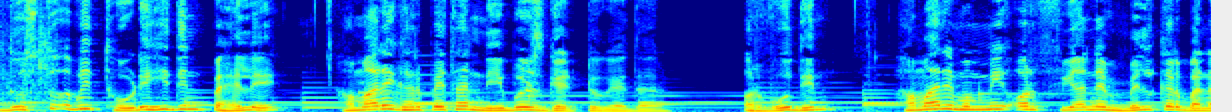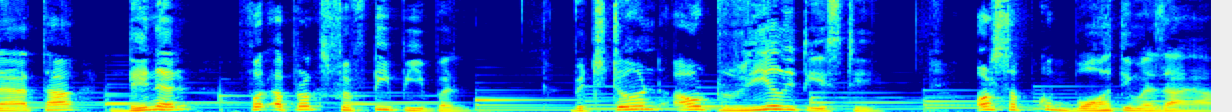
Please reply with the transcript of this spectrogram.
दोस्तों, अभी थोड़े ही दिन पहले हमारे घर पे था नेबर्स गेट टुगेदर और वो दिन हमारे मम्मी और फिया ने मिलकर बनाया था dinner for approx fifty people which turn out really tasty और सबको बहुत ही मज़ा आया।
